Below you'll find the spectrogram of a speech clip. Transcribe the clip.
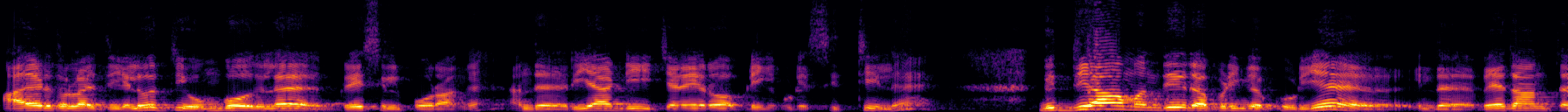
ஆயிரத்தி தொள்ளாயிரத்தி எழுவத்தி ஒம்போதுல பிரேசில் போறாங்க. அந்த ரியாடி ஜெனேரோ அப்படிங்கக்கூடிய சிட்டியில வித்யா மந்திர் அப்படிங்கக்கூடிய இந்த வேதாந்த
